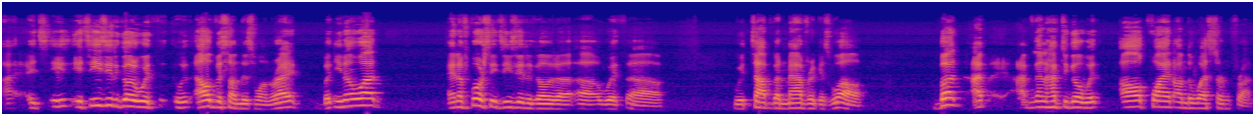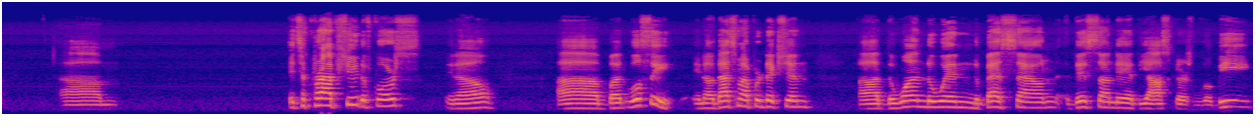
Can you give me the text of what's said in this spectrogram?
I, it's it's easy to go with with Elvis on this one, right? But you know what? And of course, it's easy to go to uh, with uh, with Top Gun Maverick as well. But I, I'm gonna have to go with All Quiet on the Western Front. Um, it's a crapshoot, of course, you know, uh, but we'll see. You know, that's my prediction. Uh, the one to win the best sound this Sunday at the Oscars will be,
